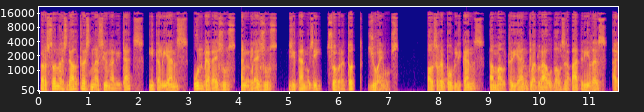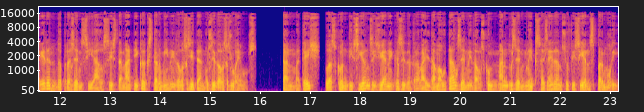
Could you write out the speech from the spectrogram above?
persones d'altres nacionalitats, italians, hongaresos, anglesos, gitanos i, sobretot, jueus. Els republicans, amb el triangle blau dels apàtrides, hagueren de presenciar el sistemàtic extermini dels gitanos i dels jueus. Tanmateix, les condicions higièniques i de treball de Mauthausen i dels comandos ennexes eren suficients per morir.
